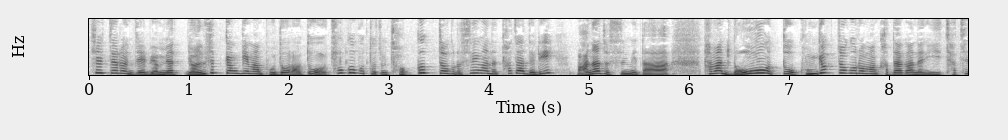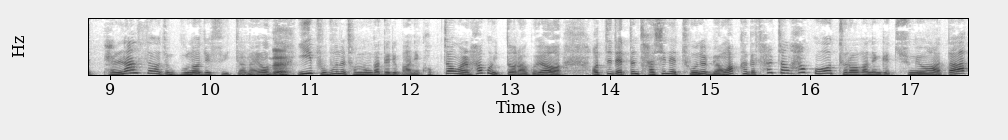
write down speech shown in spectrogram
실제로 이제 몇몇 연습 경기만 보더라도 초구부터 좀 적극적으로 스윙하는 타자들이 많아졌습니다. 다만 너무 또 공격적으로만 가다가는 이 자체 밸런스가 좀 무너질 수 있잖아요. 음, 네. 이 부분을 전문 가들이 많이 걱정을 하고 있더라고요. 어찌됐든 자신의 존을 명확하게 설정하고 들어가는 게 중요하다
